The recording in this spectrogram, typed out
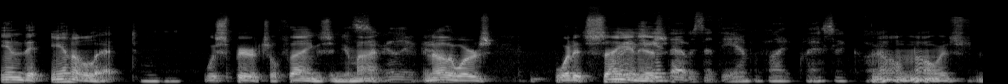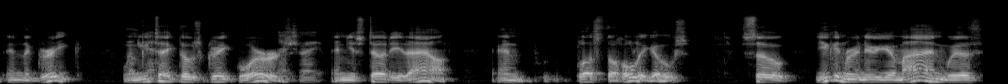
in the intellect Mhm. with spiritual things in your That's mind. Really. In other words, what it's saying is that? Was that the Amplified Classic? or- no, no, it's in the Greek. When you take those Greek words right. and you study it out, and plus the Holy Ghost, so you can renew your mind with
